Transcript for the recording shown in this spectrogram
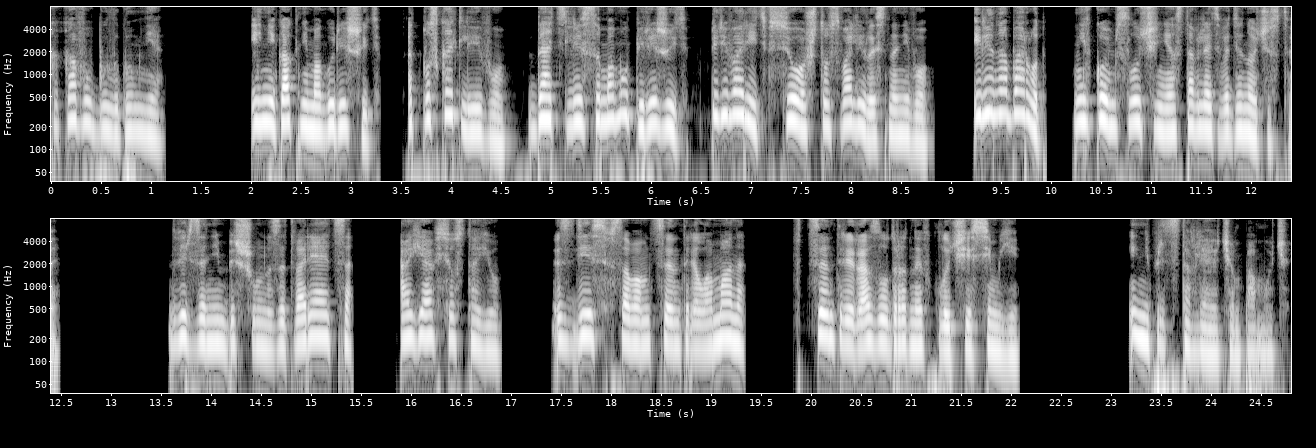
каково было бы мне. И никак не могу решить, отпускать ли его, дать ли самому пережить, переварить все, что свалилось на него. Или наоборот, ни в коем случае не оставлять в одиночестве. Дверь за ним бесшумно затворяется, а я все стою. Здесь, в самом центре Ломана, в центре разодранной в клочья семьи. И не представляю, чем помочь.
